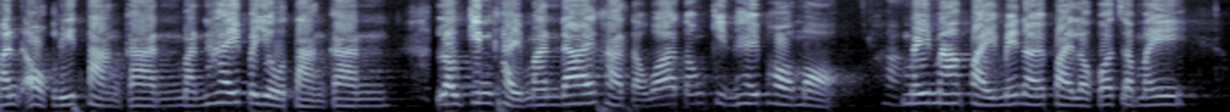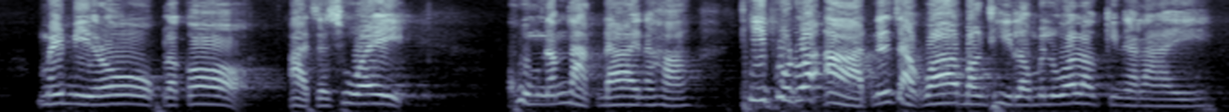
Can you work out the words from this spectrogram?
มันออกฤทธิ์ต่างกัน มันให้ประโยชน์ต่างกัน เรากินไขมันได้ค่ะ แต่ว่าต้องกินให้พอเหมาะค่ะไม่มากไปไม่น้อยไปเราก็จะไม่ไม่มีโรค แล้วก็อาจจะช่วยคุมน้ำหนักได้นะคะ ที่พูดว่าอาจเนื่องจากว่าบางทีเราไม่รู้ว่าเรากินอะไรเอ่อ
